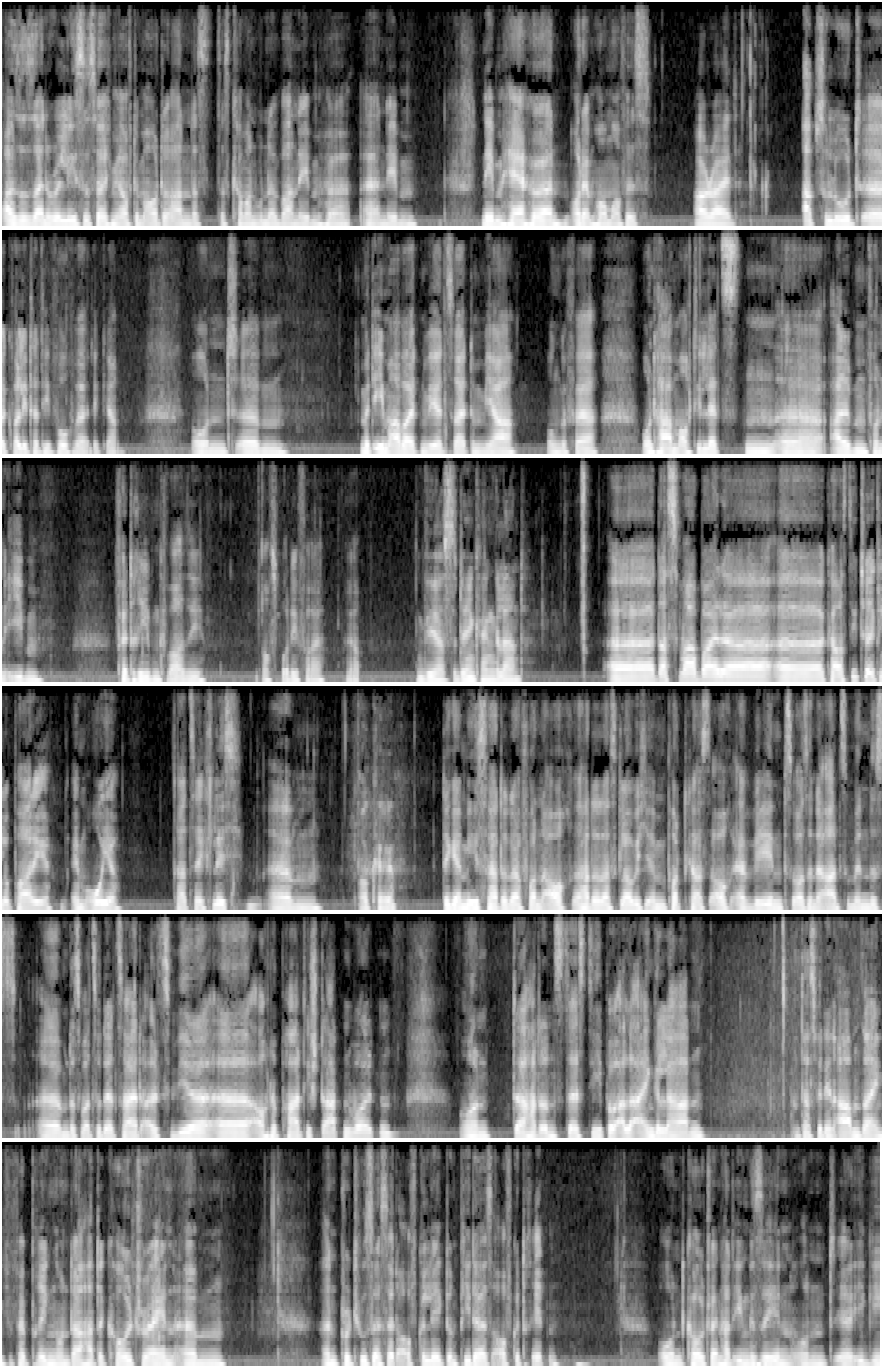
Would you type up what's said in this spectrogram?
Also seine Releases höre ich mir auf dem Auto an, das, das kann man wunderbar nebenhör, äh, neben, nebenher hören oder im Homeoffice. Alright. Absolut äh, qualitativ hochwertig, ja. Und ähm, mit ihm arbeiten wir jetzt seit einem Jahr ungefähr und haben auch die letzten äh, Alben von ihm vertrieben quasi auf Spotify, ja. Wie hast du den kennengelernt? Äh, das war bei der äh, Chaos DJ Club Party im Oje tatsächlich. Ähm, Okay. Digger Mies hatte davon auch, hatte das glaube ich im Podcast auch erwähnt, sowas in der Art zumindest. Ähm, das war zu der Zeit, als wir äh, auch eine Party starten wollten. Und da hat uns der Stiepe alle eingeladen, dass wir den Abend da irgendwie verbringen. Und da hatte Coltrane ähm, ein Producer-Set aufgelegt und Peter ist aufgetreten. Und Coltrane hat ihn gesehen und äh, ihm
